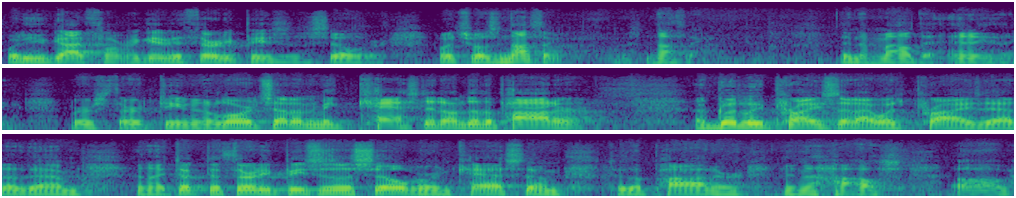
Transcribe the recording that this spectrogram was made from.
What do you got for me? I gave you 30 pieces of silver, which was nothing. It was nothing. Didn't amount to anything. Verse 13 And the Lord said unto me, Cast it unto the potter a goodly price that I was prized out of them. And I took the 30 pieces of silver and cast them to the potter in the house of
